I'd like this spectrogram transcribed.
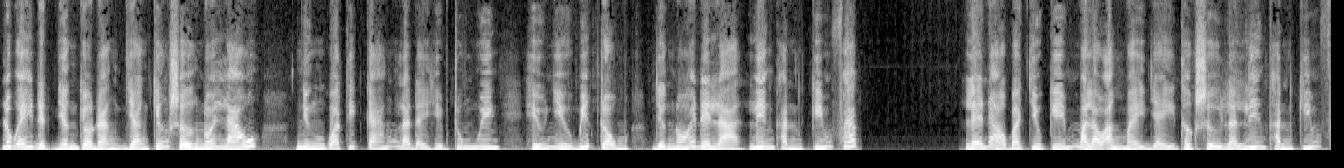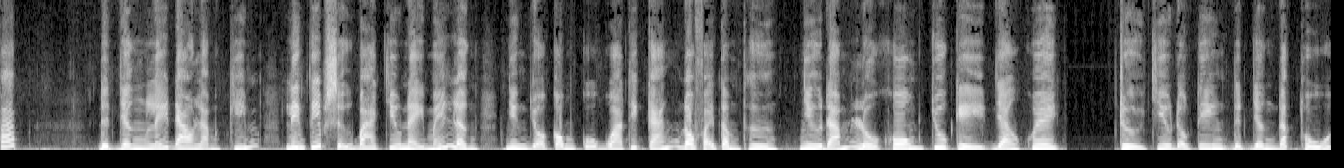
Lúc ấy địch dân cho rằng dạng chấn sơn nói láo, nhưng qua thiết cán là đại hiệp Trung Nguyên, hiểu nhiều biết rộng, vẫn nói đây là liên thành kiếm pháp. Lẽ nào ba chiêu kiếm mà lão ăn mày dạy thật sự là liên thành kiếm pháp? Địch dân lấy đao làm kiếm, liên tiếp sử ba chiêu này mấy lần, nhưng võ công của qua thiết cán đâu phải tầm thường, như đám lỗ khôn, chu kỳ, dạng khuê. Trừ chiêu đầu tiên địch dân đắc thủ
